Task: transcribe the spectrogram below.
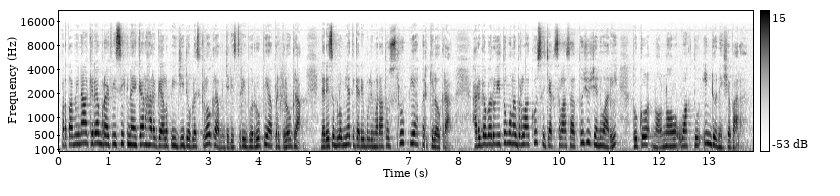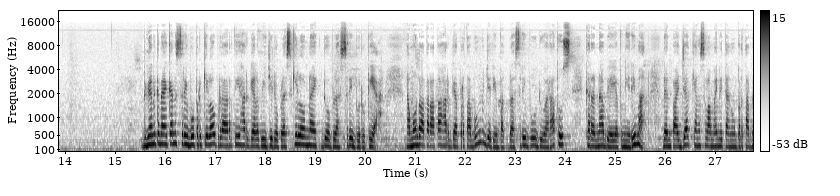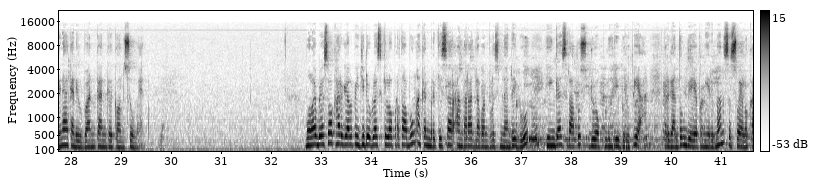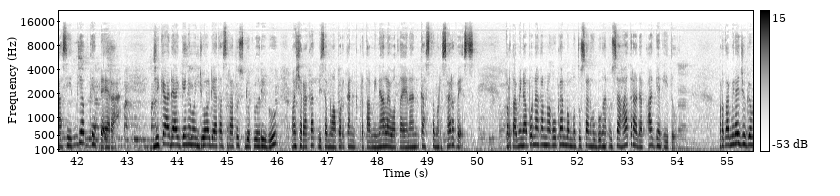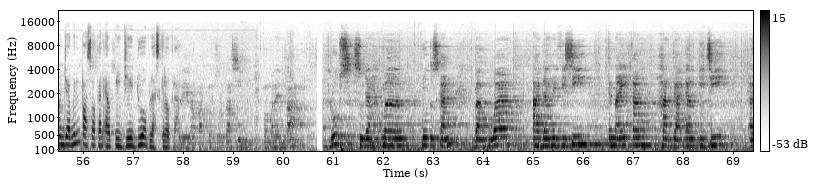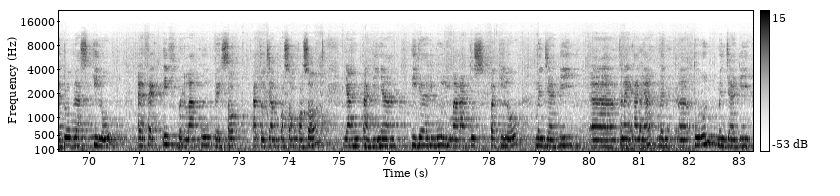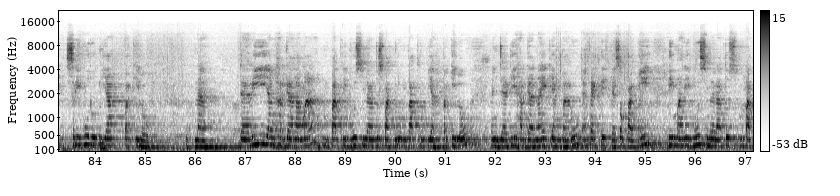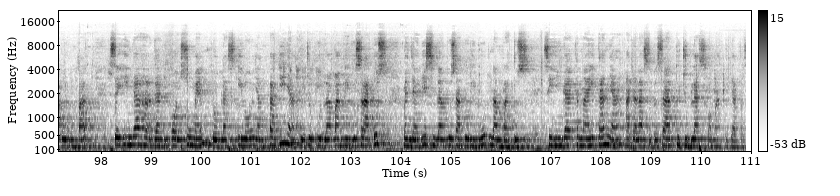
Pertamina akhirnya merevisi kenaikan harga LPG 12 kg menjadi Rp1.000 per kilogram dari sebelumnya Rp3.500 per kilogram. Harga baru itu mulai berlaku sejak Selasa 7 Januari pukul 00 waktu Indonesia Barat. Dengan kenaikan Rp1.000 per kilo berarti harga LPG 12 kilo naik Rp12.000. Namun rata-rata harga per tabung menjadi Rp14.200 karena biaya pengiriman dan pajak yang selama ini ditanggung Pertamina akan dibebankan ke konsumen. Mulai besok harga LPG 12 kilo per tabung akan berkisar antara Rp89.000 hingga Rp120.000 tergantung biaya pengiriman sesuai lokasi tiap-tiap daerah. Jika ada agen yang menjual di atas Rp120.000, masyarakat bisa melaporkan ke Pertamina lewat layanan customer service. Pertamina pun akan melakukan pemutusan hubungan usaha terhadap agen itu. Pertamina juga menjamin pasokan LPG 12 kg. RUPS sudah memutuskan bahwa ada revisi kenaikan harga LPG 12 eh, kilo efektif berlaku besok atau jam 00 yang tadinya 3.500 per kilo menjadi uh, kenaikannya men, uh, turun menjadi rp rupiah per kilo. Nah, dari yang harga lama Rp4.944 per kilo menjadi harga naik yang baru efektif besok pagi Rp5.944 sehingga harga di konsumen 12 kilo yang tadinya 78.100 menjadi 91.600 sehingga kenaikannya adalah sebesar 17,3 persen.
